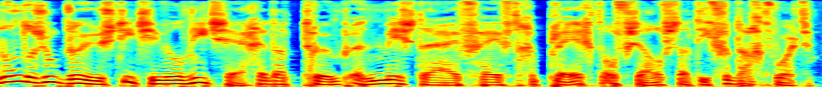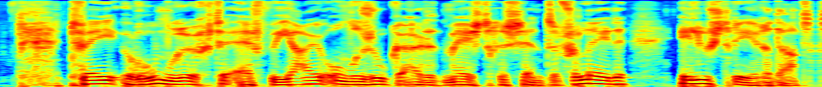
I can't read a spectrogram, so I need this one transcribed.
Een onderzoek door justitie wil niet zeggen dat Trump een misdrijf heeft gepleegd of zelfs dat hij verdacht wordt. Twee roemruchte FBI-onderzoeken uit het meest recente verleden illustreren dat.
